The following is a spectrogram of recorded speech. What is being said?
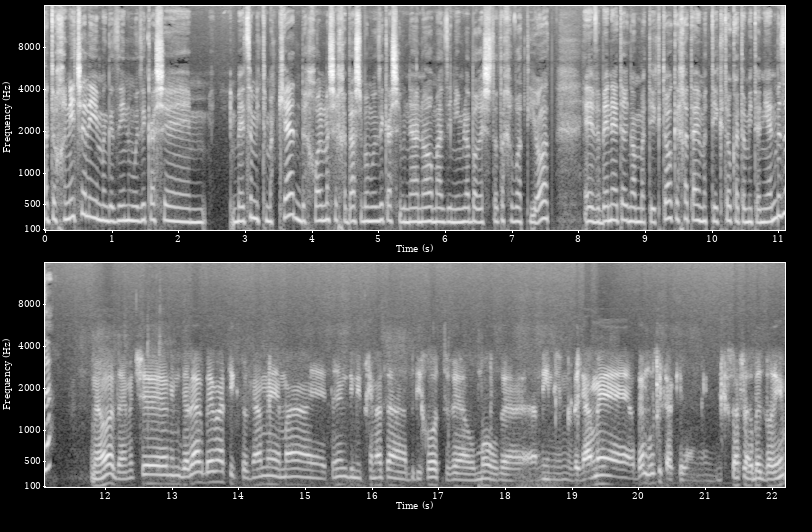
התוכנית שלי היא מגזין מוזיקה שבעצם מתמקד בכל מה שחדש במוזיקה שבני הנוער מאזינים לה ברשתות החברתיות, אה, ובין היתר גם בטיקטוק. איך אתה עם הטיקטוק? אתה מתעניין בזה? מאוד, האמת שאני מגלה הרבה מהטיקטוק, גם אה, מה אה, טרנדי מבחינת הבדיחות וההומור והמימים, וגם אה, הרבה מוזיקה, כאילו, אני נחשף להרבה דברים.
